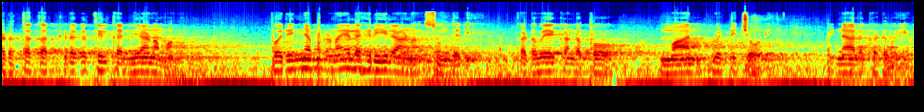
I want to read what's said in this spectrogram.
അടുത്ത കർക്കിടകത്തിൽ കല്യാണമാണ്. പൊരിഞ്ഞ പ്രണയലഹരിയിലാണ് സുന്ദരി. കടുവയെ കണ്ടപ്പോൾ മാൻ വെട്ടിച്ചോടി. പിന്നാലെ കടുവയും.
